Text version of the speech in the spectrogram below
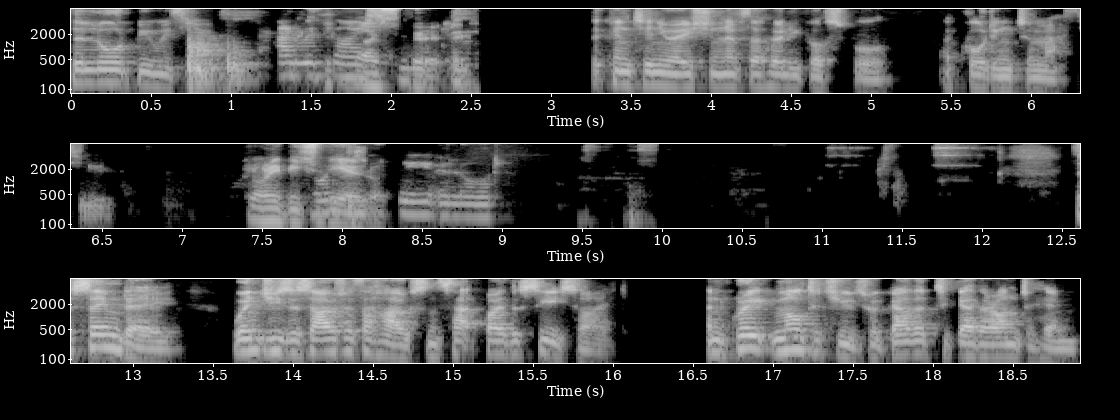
The Lord be with you. And with thy Thy spirit. spirit. The continuation of the Holy Gospel according to Matthew. Glory be to thee, O Lord. to thee, O Lord. The same day went Jesus out of the house and sat by the seaside. And great multitudes were gathered together unto him,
